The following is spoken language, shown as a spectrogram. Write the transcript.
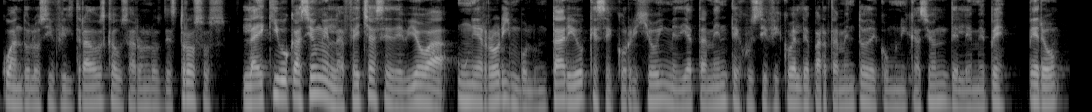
cuando los infiltrados causaron los destrozos. La equivocación en la fecha se debió a un error involuntario que se corrigió inmediatamente, justificó el Departamento de Comunicación del MP. Pero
